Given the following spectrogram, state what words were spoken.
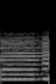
you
